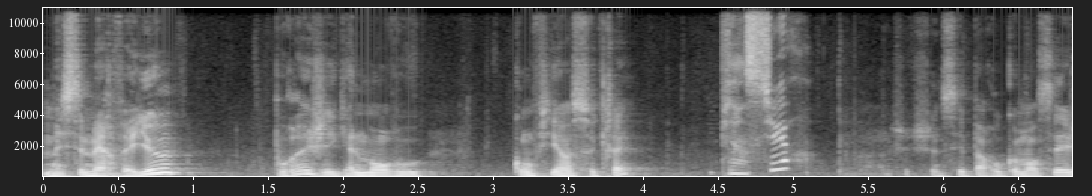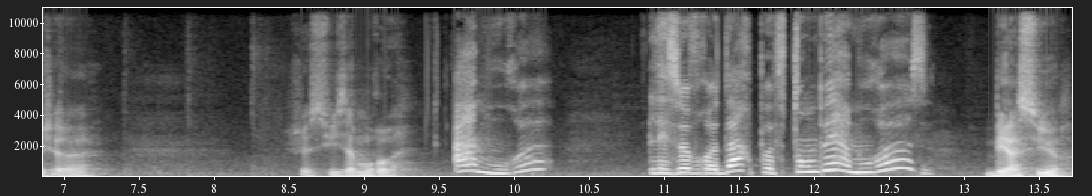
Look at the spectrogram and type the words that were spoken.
Mais c'est merveilleux Pourrais-je également vous confier un secret Bien sûr. je, je ne sais par où commencer, je... Je suis amoureux. Amoureux? Les œuvres d'art peuvent tomber amoureuses? Bien sûr,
